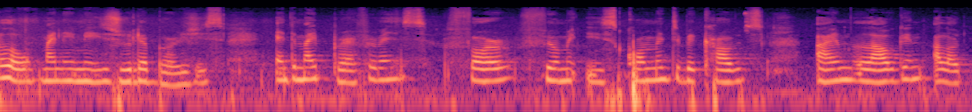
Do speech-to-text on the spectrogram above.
Hello, my name is Julia Burgess, and my preference for film is comedy because I'm laughing a lot.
